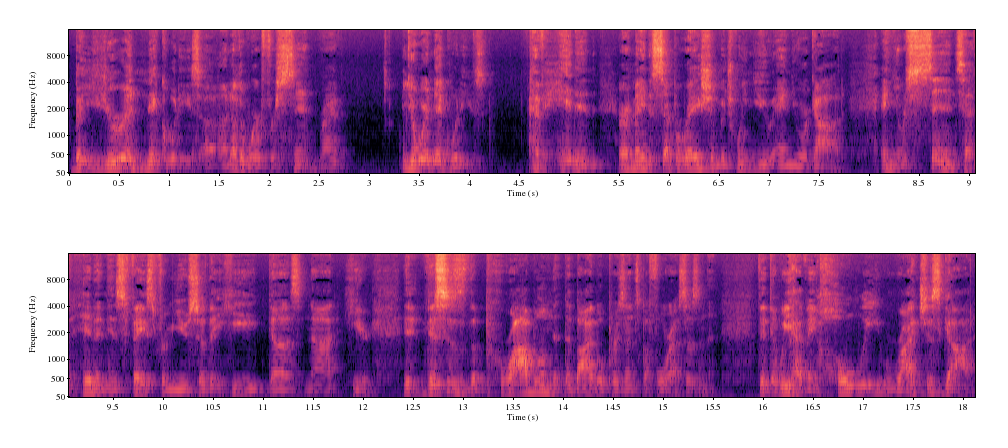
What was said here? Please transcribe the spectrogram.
But your iniquities, uh, another word for sin, right? Your iniquities have hidden or have made a separation between you and your God. And your sins have hidden his face from you so that he does not hear. This is the problem that the Bible presents before us, isn't it? that, that we have a holy, righteous God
